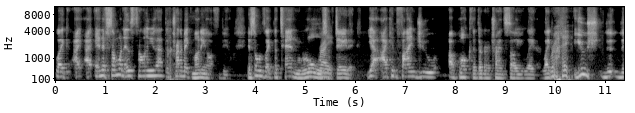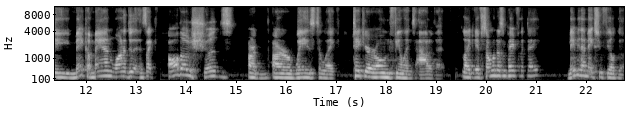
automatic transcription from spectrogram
Like I, I and if someone is telling you that, they're trying to make money off of you. If someone's like the 10 rules of dating, yeah, I can find you a book that they're going to try and sell you later. Like right. you sh- the, the make a man want to do that. It's like all those shoulds are are ways to like take your own feelings out of it. Like if someone doesn't pay for the date, maybe that makes you feel good.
